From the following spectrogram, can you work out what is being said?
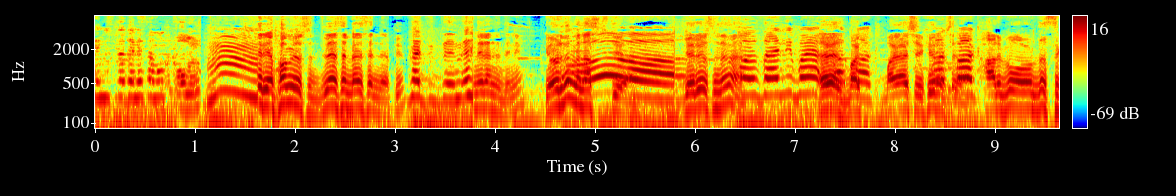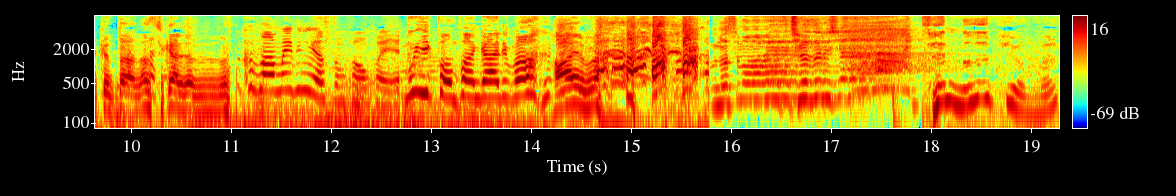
Senin üstüne denesem olur mu? Olur. Yapamıyorsun. Dilersen ben seninle yapayım. Hadi dene. Nerede deneyeyim? Gördün mü nasıl tutuyor? Görüyorsun değil mi? Bu özelliği bayağı... Evet bak, bayağı çekiyorum Bak, seni. bak. Harbi orada sıkıntı ha. Nasıl çıkaracağız biz bunu? Kullanmayı bilmiyorsun pompayı. Bu ilk pompan galiba. Hayır bu. Bu nasıl muhabbet? Çıldıracağım. Sen ne yapıyorsun lan?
